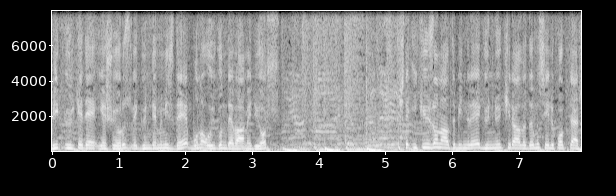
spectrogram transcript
bir ülkede yaşıyoruz ve gündemimiz de buna uygun devam ediyor. İşte 216 bin liraya günlüğü kiraladığımız helikopter.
